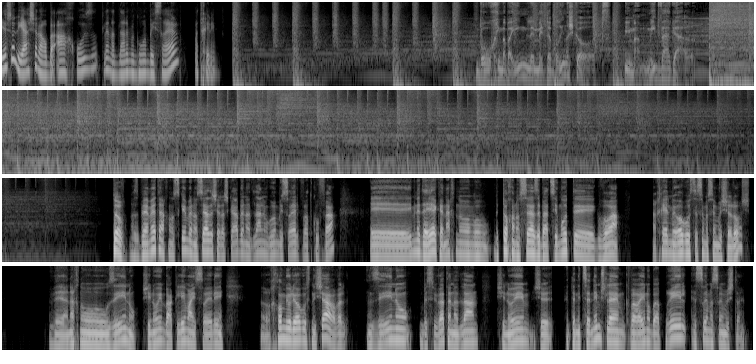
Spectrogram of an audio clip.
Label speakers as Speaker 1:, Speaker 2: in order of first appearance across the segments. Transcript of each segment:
Speaker 1: יש עלייה של 4% לנדל"ן למגורים בישראל? מתחילים.
Speaker 2: ברוכים הבאים למדברים השקעות עם עמית ואגר.
Speaker 3: טוב, אז באמת אנחנו עוסקים בנושא הזה של השקעה בנדל"ן למגורים בישראל כבר תקופה. אה, אם נדייק, אנחנו בתוך הנושא הזה בעצימות אה, גבוהה, החל מאוגוסט 2023, ואנחנו זיהינו שינויים באקלים הישראלי. חום יולי-אוגוסט נשאר, אבל זיהינו בסביבת הנדל"ן שינויים שאת הניצנים שלהם כבר ראינו באפריל 2022.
